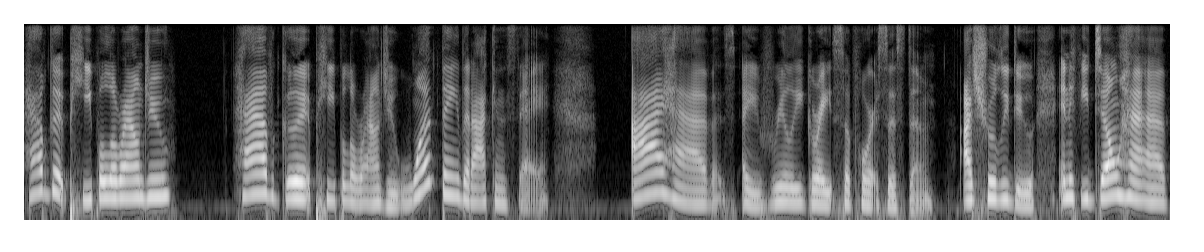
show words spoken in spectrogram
Have good people around you. Have good people around you. One thing that I can say, I have a really great support system. I truly do. And if you don't have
